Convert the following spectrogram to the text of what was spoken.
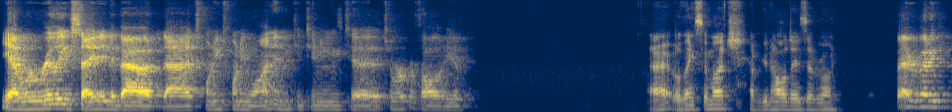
yeah, we're really excited about uh, 2021 and continuing to, to work with all of you. All right. Well, thanks so much. Have a good holidays, everyone. Bye, everybody.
